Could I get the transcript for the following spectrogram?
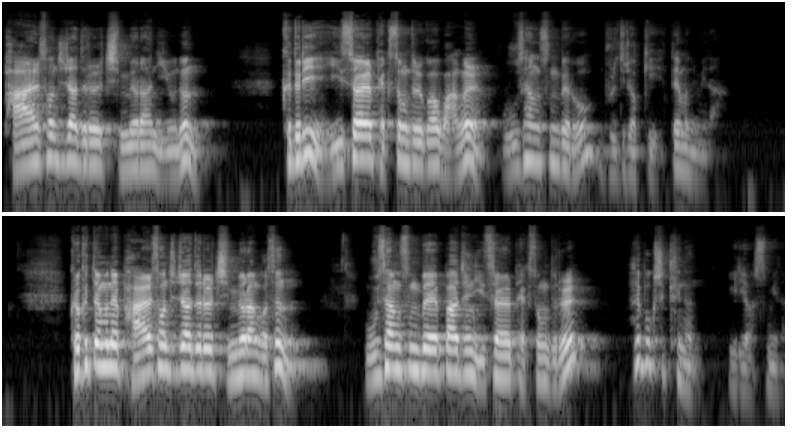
바알 선지자들을 진멸한 이유는 그들이 이스라엘 백성들과 왕을 우상 숭배로 물들였기 때문입니다. 그렇기 때문에 바알 선지자들을 진멸한 것은 우상 숭배에 빠진 이스라엘 백성들을 회복시키는 일이었습니다.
